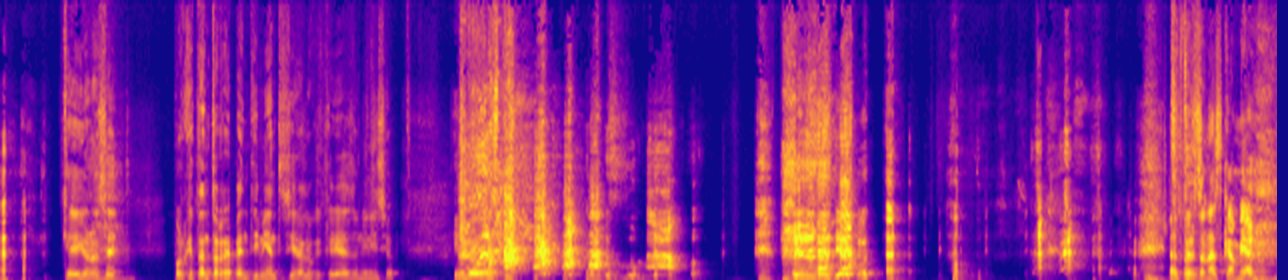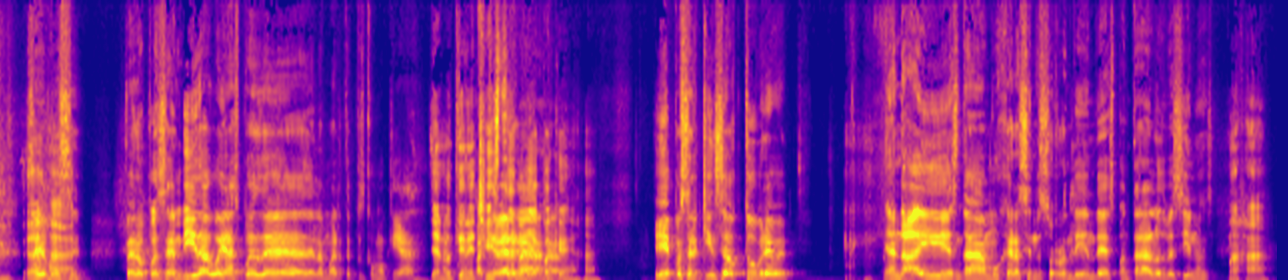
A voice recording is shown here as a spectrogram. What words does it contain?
Que yo no sé por qué tanto arrepentimiento, si era lo que quería desde un inicio. Y luego... este- Pero sí, güey. Las personas cambian. Sí, pues sí. Pero pues en vida, güey, ya después de, de la muerte, pues como que ya. Ya no ¿pa' qué- tiene qué chiste, ¿no? ¿Ya para qué? Ajá. Y pues el 15 de octubre, güey, andaba ahí esta mujer haciendo su rondín de espantar a los vecinos. Ajá.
